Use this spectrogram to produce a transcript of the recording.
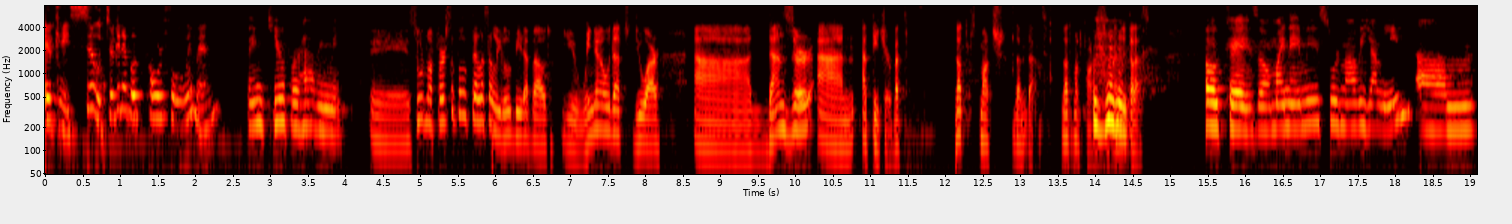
Okay, so talking about powerful women. Thank you for having me. Uh, Zulma, first of all, tell us a little bit about you. We know that you are a dancer and a teacher, but not much than that, not much more. Can you tell us? Okay, so my name is Zulma Villamil. Um,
